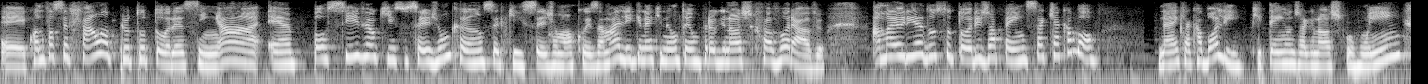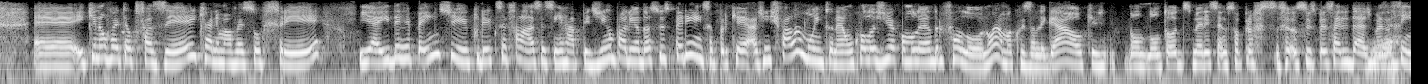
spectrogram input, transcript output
É, quando você fala para o tutor assim, ah, é possível que isso seja um câncer, que seja uma coisa maligna, que não tem um prognóstico favorável, a maioria dos tutores já pensa que acabou né, que acabou ali, que tem um diagnóstico ruim é, e que não vai ter o que fazer, e que o animal vai sofrer. E aí, de repente, eu queria que você falasse assim rapidinho, Paulinha, da sua experiência, porque a gente fala muito, né? Oncologia, como o Leandro falou, não é uma coisa legal, que não, não tô desmerecendo sua, sua especialidade, mas assim,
